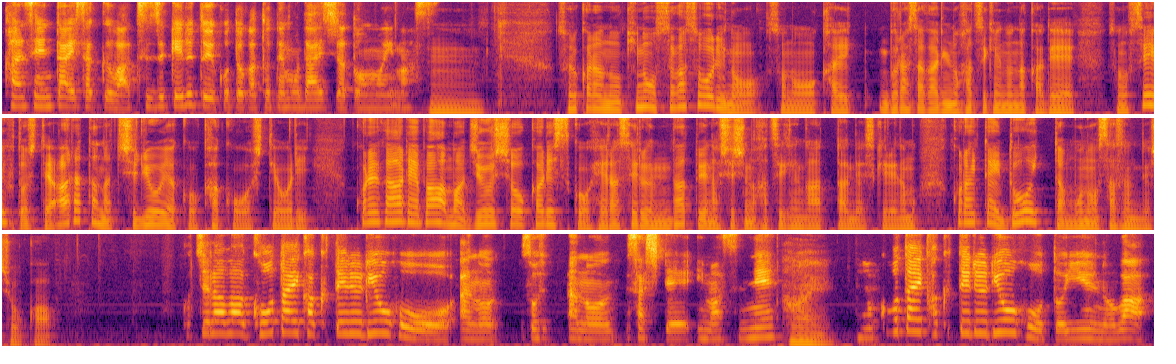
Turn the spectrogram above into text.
感染対策は続けるということがとても大事だと思います。うんそれからあの昨日菅総理のそのぶら下がりの発言の中で、その政府として新たな治療薬を確保しており、これがあればまあ重症化リスクを減らせるんだというような趣旨の発言があったんですけれども、これは一体どういったものを指すんでしょうか？こちらは抗体カクテル療法をあのそあの指していますね。はい。抗体カクテル療法というのは、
